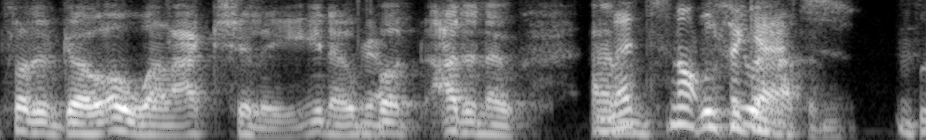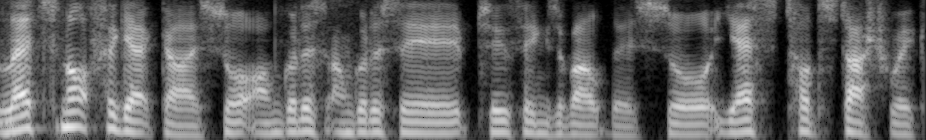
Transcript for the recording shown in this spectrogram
sort of go, oh well, actually, you know, Yeah. but I don't know. Um, Let's not we'll forget. Let's not forget, guys. So I'm gonna I'm gonna say two things about this. So yes, Todd Stashwick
